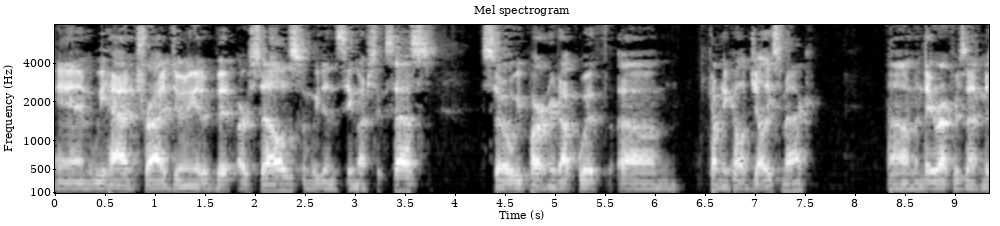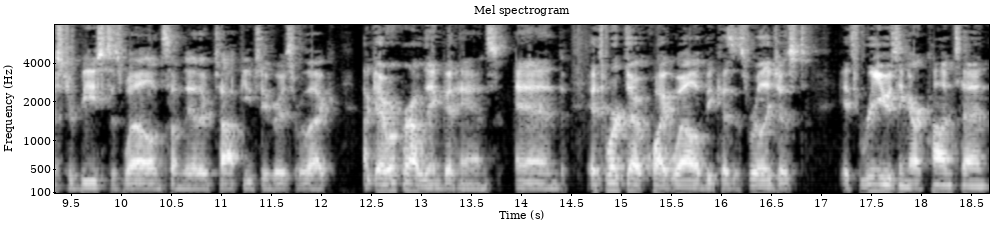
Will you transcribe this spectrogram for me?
And we had tried doing it a bit ourselves, and we didn't see much success. So we partnered up with um, a company called Jellysmack, um, and they represent Mr. Beast as well, and some of the other top YouTubers. We're like, okay, we're probably in good hands, and it's worked out quite well because it's really just it's reusing our content,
